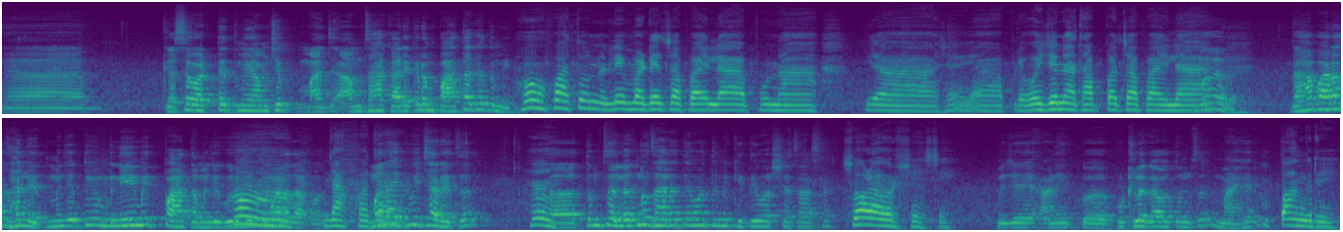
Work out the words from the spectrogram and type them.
अं, कसं वाटतं तुम्ही? आमचे माझे आमचा हा कार्यक्रम पाहता का तुम्ही? हो पाहतो ना. लेंबाड्याचा पाहिला पुन्हा या या आपल्या वैजनाथ आप्पाचा पाहिला बरं. दहा बारा झालेत. म्हणजे तुम्ही नियमित पाहता म्हणजे गुरुजी हो, तुम्हाला हो, दाखवतात. दाखवतात. मला एक विचारायचं अं, तुमचं लग्न झालं तेव्हा तुम्ही किती वर्षाचा असाल? सोळा वर्षाचे. म्हणजे आणि क- कुठलं गाव तुमचं? माहेर? पांगरे.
